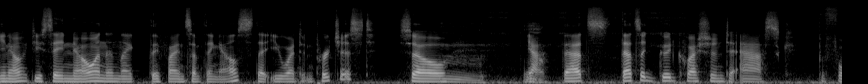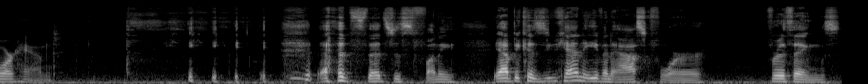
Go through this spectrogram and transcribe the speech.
You know, do you say no and then like they find something else that you went and purchased? So, mm, yeah. yeah, that's that's a good question to ask beforehand. that's that's just funny. Yeah, because you can even ask for for things.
